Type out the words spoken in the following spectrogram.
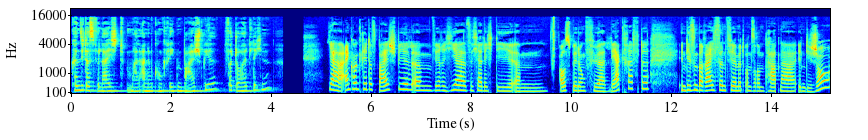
können Sie das vielleicht mal an einem konkreten Beispiel verdeutlichen? Ja, ein konkretes Beispiel ähm, wäre hier sicherlich die ähm, Ausbildung für Lehrkräfte. In diesem Bereich sind wir mit unserem Partner in Dijon.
